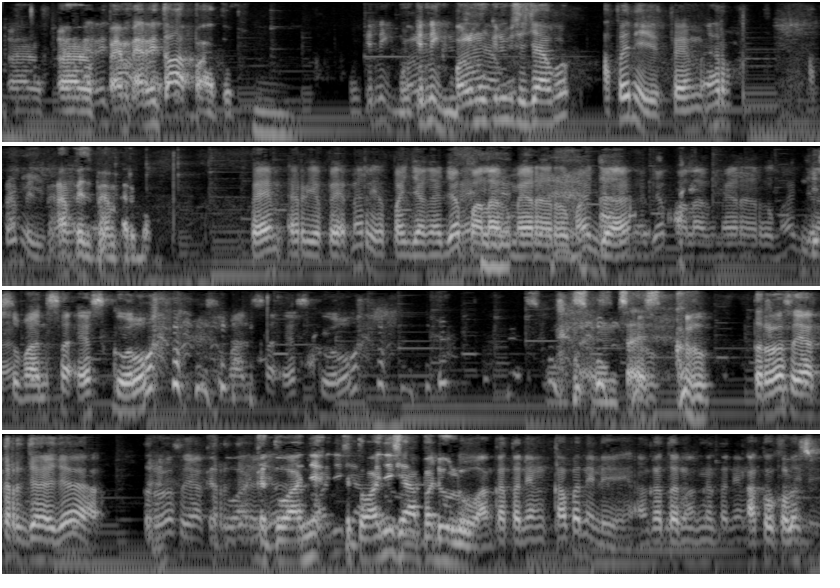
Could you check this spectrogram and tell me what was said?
Eh, PMR itu apa tuh? Hmm. mungkin Iqbal mungkin bisa jawab. Apa ini PMR? Apa ini? apa itu PMR Bang? PMR ya PMR ya panjang aja palang merah remaja. palang merah remaja. Di Sumansa Eskul. Sumansa Eskul. Saya school Terus ya kerja aja. Terus ya kerja. aja. ketuanya ketuanya siapa dulu angkatan yang kapan ini? Angkatan angkatan yang aku kalau 10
